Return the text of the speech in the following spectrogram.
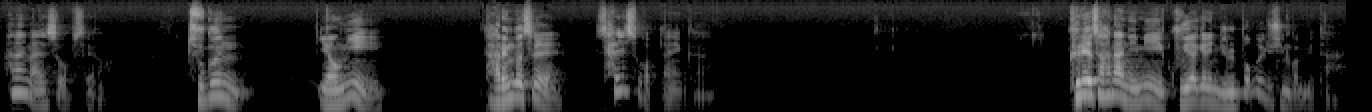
하나님 만날 수가 없어요. 죽은 영이 다른 것을 살릴 수가 없다니까. 그래서 하나님이 구약에는 율법을 주신 겁니다.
